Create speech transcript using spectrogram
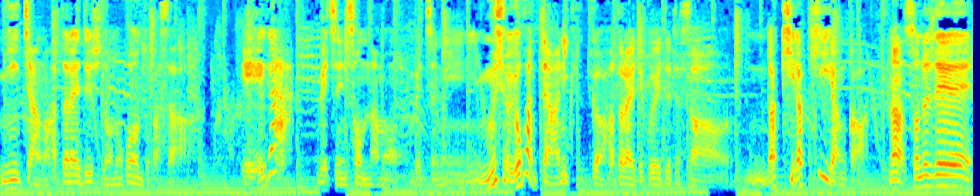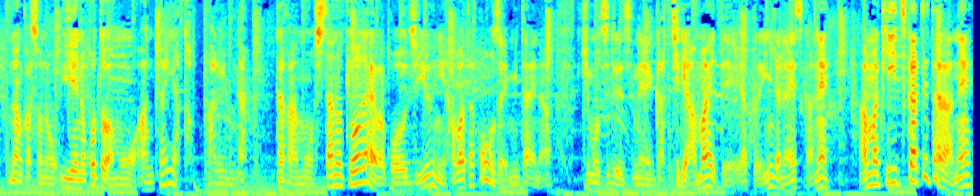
兄ちゃんは働いてる人の子とかさ、ええが別にそんなもん。別に、むしろ良かったよ、兄貴が働いてくれててさ、ラッキーラッキーやんか。な、それで、なんかその家のことはもう安泰やと。ある意味な。だからもう下の兄弟はこう自由に羽ばたこうぜ、みたいな気持ちでですね、がっちり甘えてやったらいいんじゃないですかね。あんま気使ってたらね、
